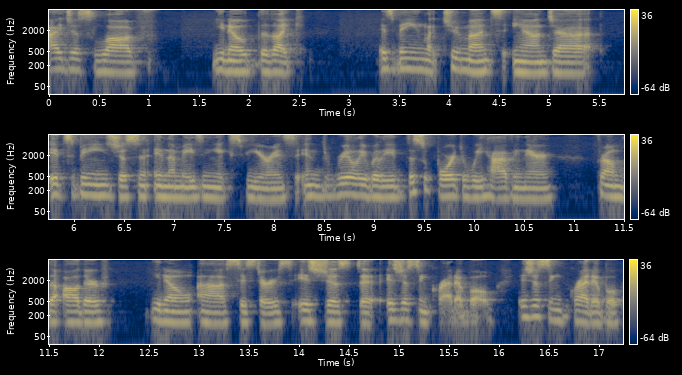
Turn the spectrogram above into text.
I just love, you know, the like, it's been like two months and uh, it's been just an, amazing experience. And really, really, the support we have in there from the other, you know, uh, sisters is just, uh, is just incredible. It's just incredible.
